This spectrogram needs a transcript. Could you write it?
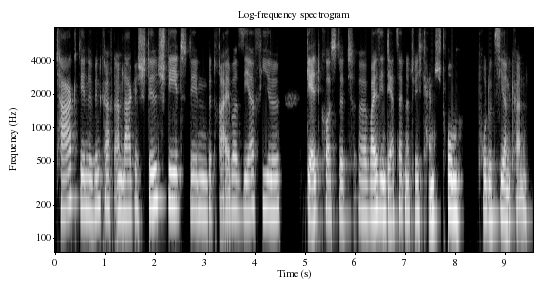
Tag, den eine Windkraftanlage stillsteht, den Betreiber sehr viel Geld kostet, äh, weil sie in der Zeit natürlich keinen Strom produzieren kann.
